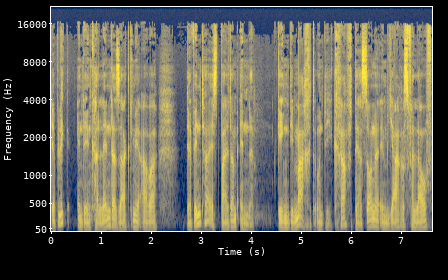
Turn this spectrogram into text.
Der Blick in den Kalender sagt mir aber, der Winter ist bald am Ende. Gegen die Macht und die Kraft der Sonne im Jahresverlauf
